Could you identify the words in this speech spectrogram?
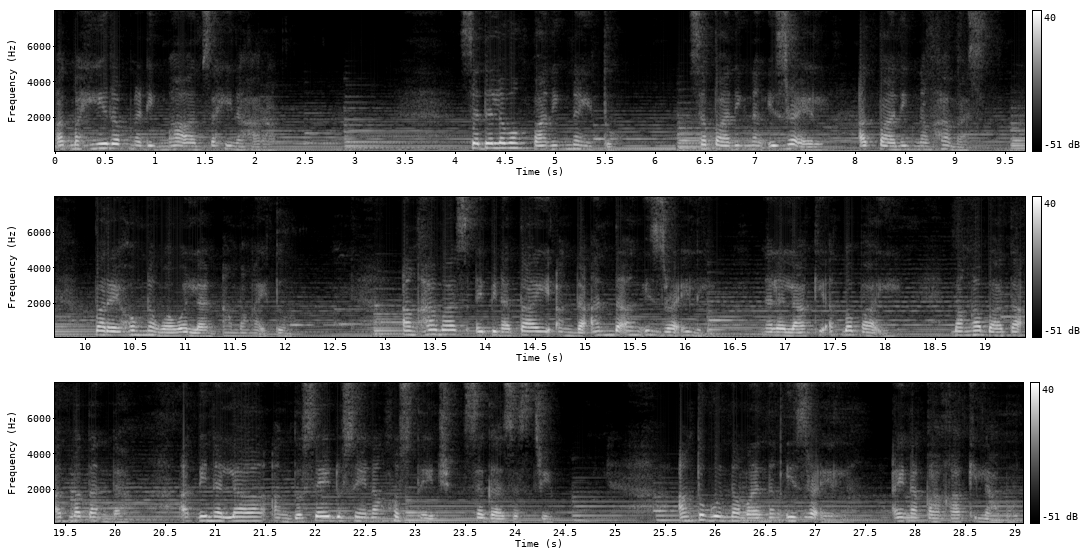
at mahirap na digmaan sa hinaharap. Sa dalawang panig na ito, sa panig ng Israel at panig ng Hamas, parehong nawawalan ang mga ito. Ang Hamas ay pinatay ang daan-daang Israeli na lalaki at babae, mga bata at matanda at dinala ang dose-dose ng hostage sa Gaza Strip. Ang tugon naman ng Israel ay nakakakilabot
